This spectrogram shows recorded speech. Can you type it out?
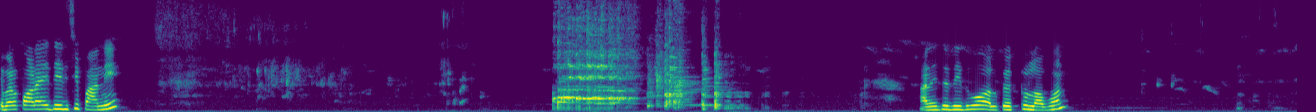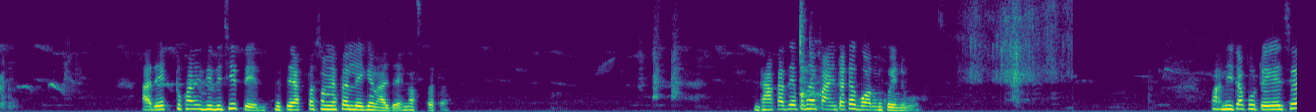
এবার কড়াই দিয়ে দিচ্ছি পানি। পানিতে দিয়ে দেবো, অল্প একটু লবণ। আর একটুখানি দিয়ে দিচ্ছি তেল, যাতে একটার সঙ্গে একটা লেগে না যায় নাস্তাটা। ঢাকা দিয়ে প্রথমে পানিটাকে গরম করে নেব। পানিটা ফুটে গেছে।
